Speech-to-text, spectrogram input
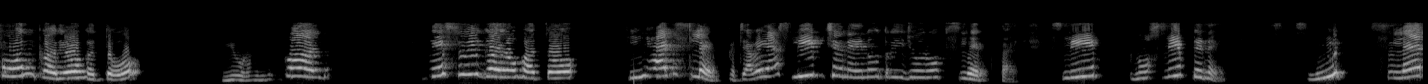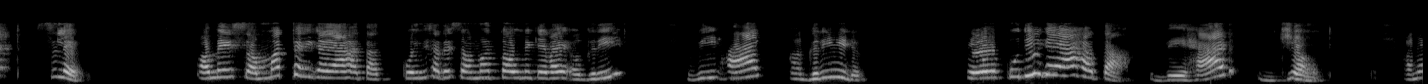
ફોન કર્યો હતો. યુ હેડ કોલ્ડ તે સૂઈ ગયો હતો. He હેડ slept. પછી હવે આ સ્લીપ છે ને, એનું ત્રીજું રૂપ સ્લેપ થાય. સ્લીપનું સ્લીપ્ડ નહીં? સ્લીપ સ્લેપ્ટ સ્લેપ અમે સંમત થઈ ગયા હતા. કોઈની સાથે સંમત થવું કહેવાય અગ્રી વી હેડ અગ્રીડ તેઓ કૂદી ગયા હતા. દે હેડ જમ્પ અને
